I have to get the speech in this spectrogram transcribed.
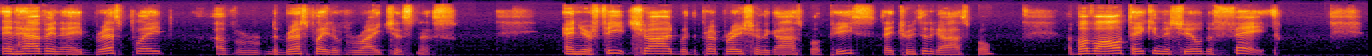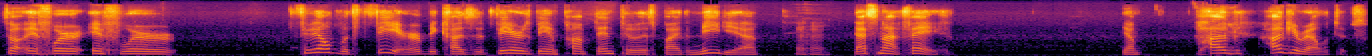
and having a breastplate of the breastplate of righteousness. and your feet shod with the preparation of the gospel of peace, stay true to the gospel. Above all, taking the shield of faith. So if we're if we're filled with fear because the fear is being pumped into us by the media, Mhm. that's not faith. You know, hug hug your relatives.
